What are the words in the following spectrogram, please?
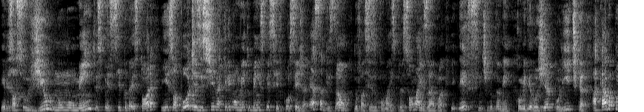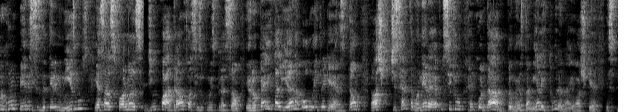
ele só surgiu num momento específico da história e só pôde existir naquele momento bem específico. Ou seja, essa visão do fascismo como uma expressão mais ampla e desse sentido também como ideologia política acaba por romper esses determinismos e essas formas de enquadrar o fascismo como expressão europeia, italiana ou do entreguerras. Então, eu acho que de certa maneira é possível concordar, pelo menos na minha leitura, né? Eu acho que esse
